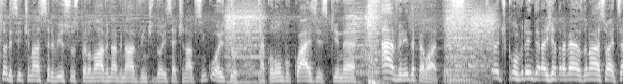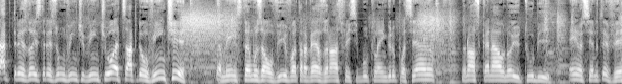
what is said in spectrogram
Solicite nossos serviços pelo 999-227958, na Colombo, quase esquina, Avenida Pelotas. Eu te convido a interagir através do nosso WhatsApp 3231-2020, o WhatsApp do ouvinte. Também estamos ao vivo através do nosso Facebook lá em Grupo Oceano, do nosso canal no YouTube em Oceano TV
